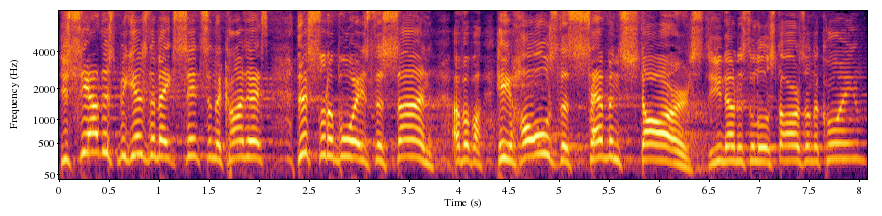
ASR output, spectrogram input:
You see how this begins to make sense in the context? This little boy is the son of a. He holds the seven stars. Do you notice the little stars on the coin?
